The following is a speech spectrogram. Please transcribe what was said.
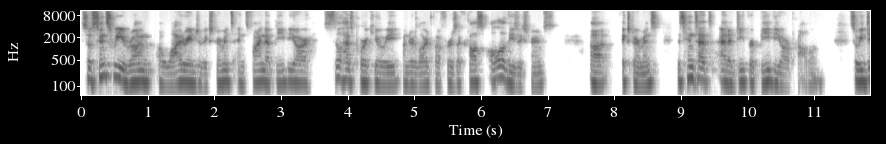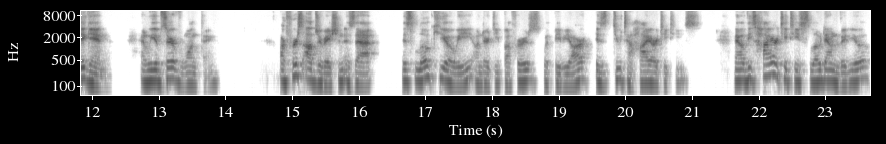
So since we run a wide range of experiments and find that BBR still has poor QoE under large buffers across all of these experiments, uh, experiments, this hints at, at a deeper BBR problem. So we dig in and we observe one thing. Our first observation is that this low QoE under deep buffers with BBR is due to high RTTs. Now these high RTTs slow down video,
